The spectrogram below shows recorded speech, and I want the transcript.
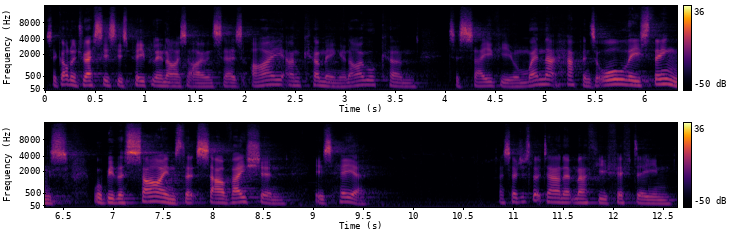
So God addresses his people in Isaiah and says, I am coming and I will come to save you. And when that happens, all these things will be the signs that salvation is here. And so just look down at Matthew 15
